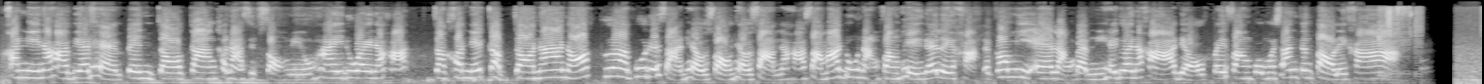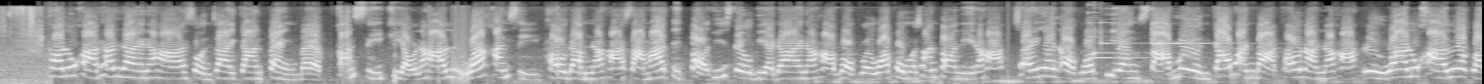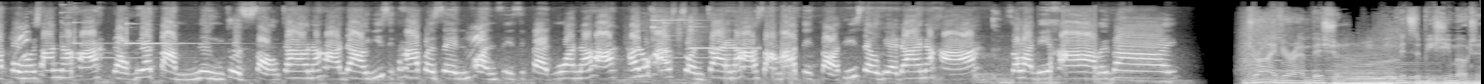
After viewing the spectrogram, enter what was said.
คันนี้นะคะ เบียร์แถมเป็นจอกลางขนาด 12 นิ้วให้ด้วยนะคะ จะคอนเน็กกับจอหน้าเนาะเพื่อผู้โดยสารแถว 2 แถว 3 นะคะ สามารถดูหนังฟังเพลงได้เลยค่ะ แล้วก็มีแอร์หลังแบบนี้ให้ด้วยนะคะ เดี๋ยวไปฟังโปรโมชั่นกันต่อเลยค่ะ ถ้าลูกค้าท่านใดนะคะ สนใจการแต่งแบบคันสีเขียวนะคะ หรือว่าคันสีเทาดำนะคะ สามารถติดต่อที่เซลเบียได้นะคะ บอกเลยว่าโปรโมชั่นตอนนี้นะคะ ใช้เงินออกรถเพียง 39,000 บาทเท่านั้นนะคะ หรือว่าลูกค้าเลือกรับโปรโมชั่นนะคะ ดอกเบี้ยต่ำ1.29 นะคะ ดาว 25%ผ่อน 48 งวดนะคะ ถ้าลูกค้าสนใจนะคะ สามารถติดต่อที่เซลเบียได้นะคะ สวัสดีค่ะ บ๊ายบาย Drive your ambition. Mitsubishi Motors.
